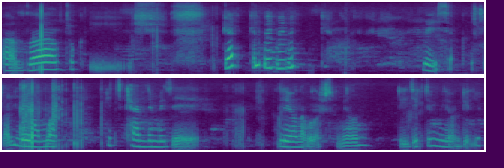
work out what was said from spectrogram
Az laf çok iş. Gel gel gel gel. gel. Neyse arkadaşlar Leon var. Hiç kendimizi Leon'a bulaştırmayalım. Diyecektim Leon geliyor.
